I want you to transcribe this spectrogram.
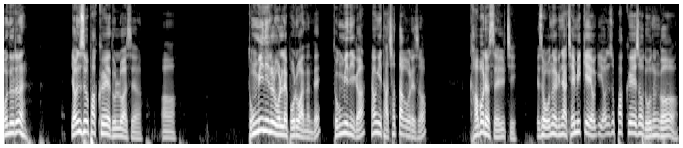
오늘은 연수파크에 놀러 왔어요. 어. 동민이를 원래 보러 왔는데 동민이가 형이 다쳤다고 그래서 가버렸어요 일찍. 그래서 오늘 그냥 재밌게 여기 연수파크에서 노는 거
